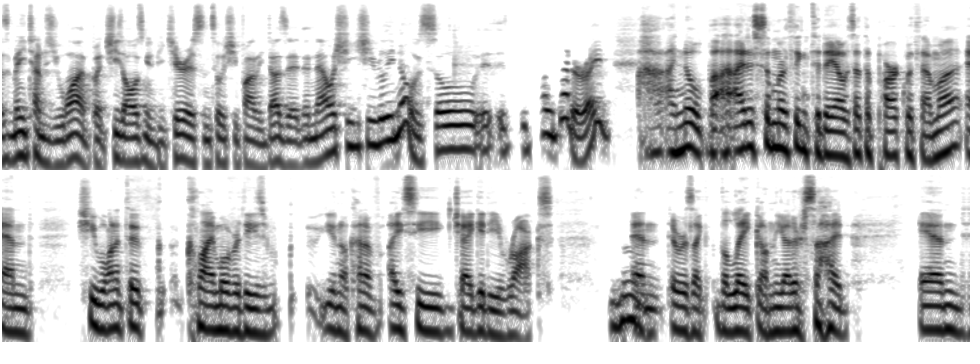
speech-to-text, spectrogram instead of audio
as many times as you want, but she's always gonna be curious until she finally does it. And now she she really knows, so it, it, it's probably better, right? Uh, I know, but I had a similar thing today. I was at the park with Emma, and she wanted to c- climb over these, you know, kind of icy, jaggedy rocks. Mm-hmm. and there was like the lake on the other side. And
